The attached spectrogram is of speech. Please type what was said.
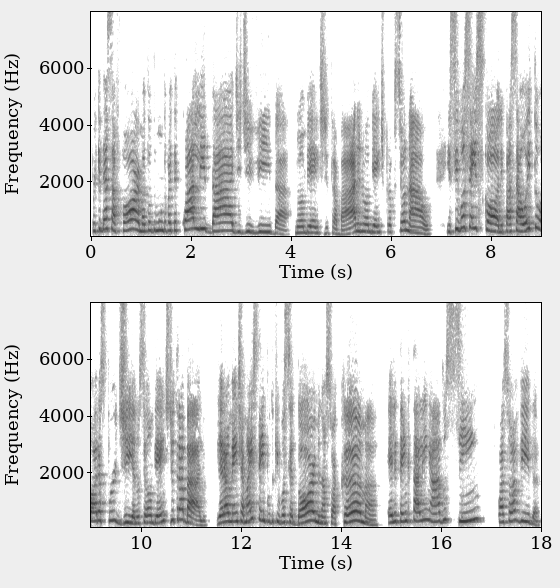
Porque dessa forma, todo mundo vai ter qualidade de vida no ambiente de trabalho e no ambiente profissional. E se você escolhe passar oito horas por dia no seu ambiente de trabalho, geralmente é mais tempo do que você dorme na sua cama, ele tem que estar alinhado, sim, com a sua vida.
